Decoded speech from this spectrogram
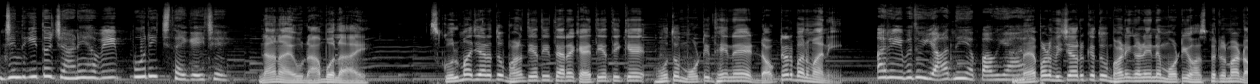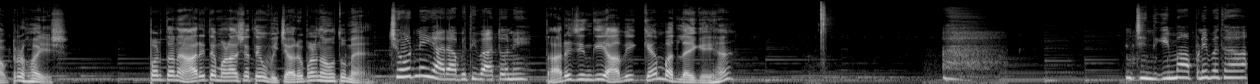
જિંદગી તો જાણે હવે પૂરી જ થઈ ગઈ છે. ના ના એવું ના બોલાય. સ્કૂલમાં જ્યારે તું ભણતી હતી ત્યારે કહેતી હતી કે હું તો મોટી થઈને ડોક્ટર બનવાની. અરે એ બધું યાદ નહીં અપાવ યાર. મેં પણ વિચાર્યું કે તું ભણી ગણીને મોટી હોસ્પિટલમાં ડોક્ટર હોઈશ. પણ તને આ રીતે મળાશે તેવું વિચાર્યું પણ નહોતું મેં. છોડ ને યાર આ બધી વાતોને. તારી જિંદગી આવી કેમ બદલાઈ ગઈ હે? જિંદગીમાં આપણે બધા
